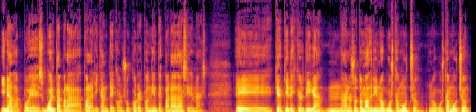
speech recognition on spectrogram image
nada, pues vuelta para, para, Alicante con sus correspondientes paradas y demás. Eh, ¿Qué quieres que os diga? Mm, a nosotros Madrid nos gusta mucho, nos gusta mucho.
